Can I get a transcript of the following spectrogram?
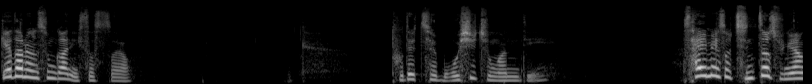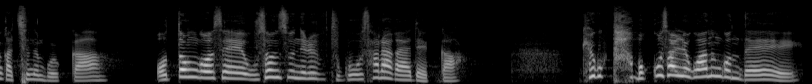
깨달은 순간이 있었어요. 도대체 무엇이 중요한디? 삶에서 진짜 중요한 가치는 뭘까? 어떤 것에 우선순위를 두고 살아가야 될까? 결국 다 먹고 살려고 하는 건데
